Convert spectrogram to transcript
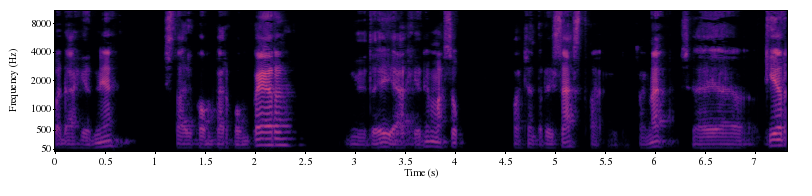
pada akhirnya setelah compare compare gitu ya, ya akhirnya masuk konsentrasi sastra gitu. Karena saya pikir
